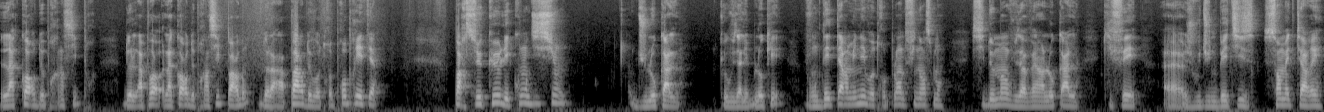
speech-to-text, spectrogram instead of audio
l'accord de principe de l'accord de principe pardon, de la part de votre propriétaire. Parce que les conditions du local que vous allez bloquer vont déterminer votre plan de financement. Si demain vous avez un local qui fait, euh, je vous dis une bêtise, 100 mètres carrés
